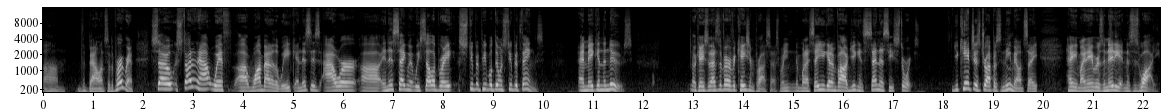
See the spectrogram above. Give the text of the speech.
um, the balance of the program. So, starting out with uh, Wombat of the Week, and this is our, uh, in this segment, we celebrate stupid people doing stupid things and making the news. Okay, so that's the verification process. When, you, when I say you get involved, you can send us these stories. You can't just drop us an email and say, hey, my neighbor's an idiot and this is why.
